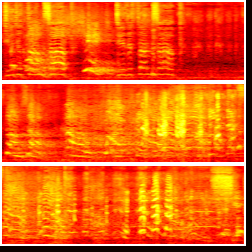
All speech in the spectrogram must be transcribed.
Do the thumbs oh, up! Shit! Do the thumbs up! Thumbs up! Oh, fuck! Oh, oh, Holy shit!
